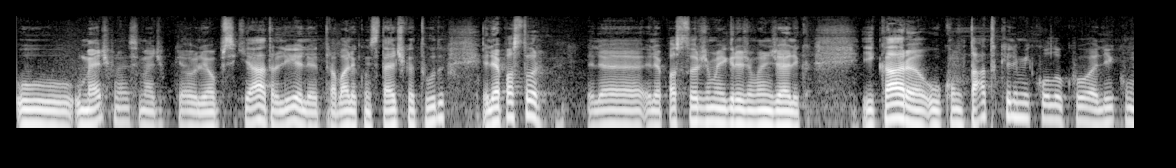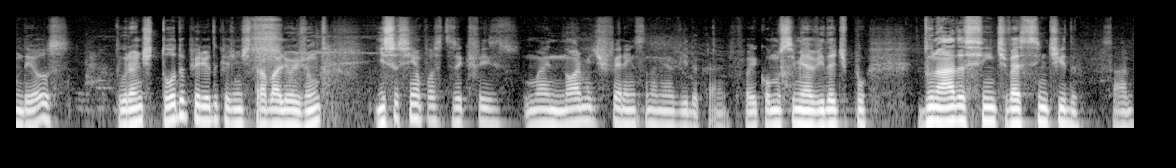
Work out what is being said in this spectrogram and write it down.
o, o médico, né, esse médico que é, ele é o psiquiatra ali, ele trabalha com estética tudo, ele é pastor, ele é ele é pastor de uma igreja evangélica. E cara, o contato que ele me colocou ali com Deus durante todo o período que a gente trabalhou junto, Isso sim eu posso dizer que fez uma enorme diferença na minha vida, cara. Foi como se minha vida, tipo, do nada assim tivesse sentido, sabe?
